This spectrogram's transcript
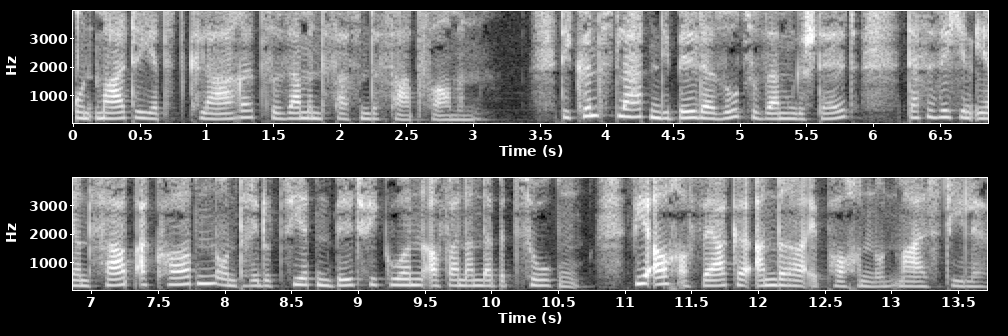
und malte jetzt klare, zusammenfassende Farbformen. Die Künstler hatten die Bilder so zusammengestellt, dass sie sich in ihren Farbakkorden und reduzierten Bildfiguren aufeinander bezogen, wie auch auf Werke anderer Epochen und Malstile.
